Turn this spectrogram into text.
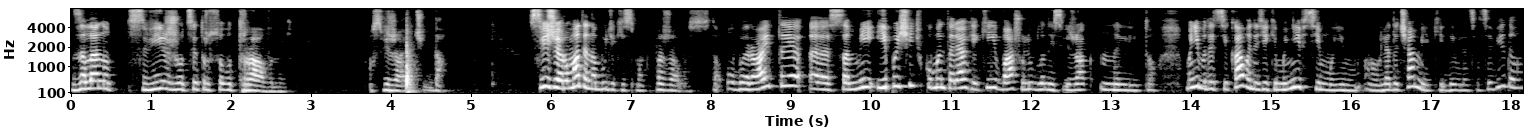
Зелено свіжо цитрусово-травний. Освіжаючий, да. Свіжі аромати на будь-який смак, пожалуйста. Обирайте е, самі і пишіть в коментарях, який ваш улюблений свіжак на літо. Мені буде цікаво, не тільки мені, всім моїм е, глядачам, які дивляться це відео.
